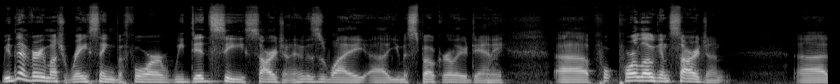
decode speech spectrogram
we didn't have very much racing before we did see Sargeant. I think this is why uh, you misspoke earlier, Danny. Uh, poor, poor Logan Sargeant, uh,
